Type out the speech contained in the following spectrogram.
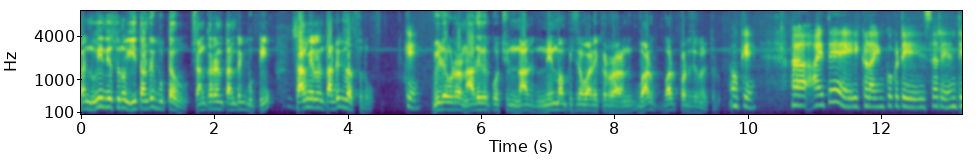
కానీ నువ్వేం చేస్తున్నావు? ఈ తండ్రికి పుట్టావు. శంకర్ అని తండ్రికి పుట్టి సామ్యాల అని తండ్రికి చస్తున్నావు. ఓకే. వీడెవడరా నా దగ్గరికి వచ్చి నా నేను పంపించిన వాడు ఎక్కడ రా అని వాడు వాడు పరిచయం అవుతాడు. ఓకే. అయితే ఇక్కడ ఇంకొకటి సరే ఏంటి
